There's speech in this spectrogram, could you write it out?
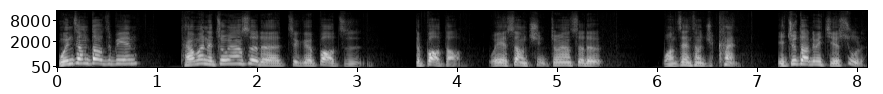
文章到这边，台湾的中央社的这个报纸的报道，我也上去中央社的网站上去看，也就到那边结束了。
